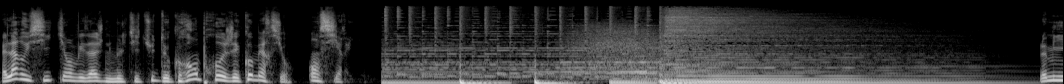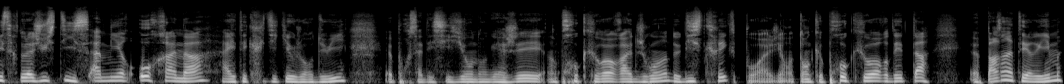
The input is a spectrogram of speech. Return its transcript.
la Russie qui envisage une multitude de grands projets commerciaux en Le ministre de la Justice, Amir Ohana, a été critiqué aujourd'hui pour sa décision d'engager un procureur adjoint de district pour agir en tant que procureur d'État euh, par intérim.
